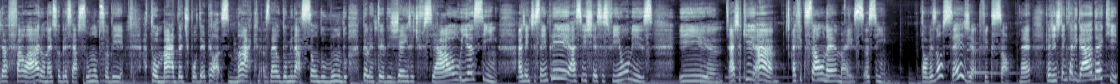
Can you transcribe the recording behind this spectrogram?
já falaram, né, sobre esse assunto, sobre a tomada de poder pelas máquinas, né? A dominação do mundo pela inteligência artificial e assim, a gente sempre assiste esses filmes e acha que ah, é ficção, né? Mas, assim, talvez não seja ficção, né? O que a gente tem que estar tá ligado é que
